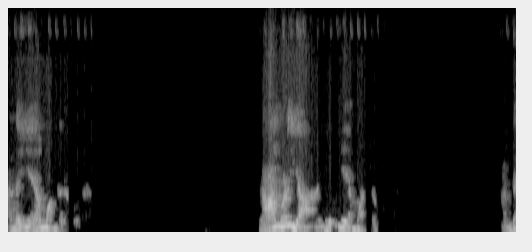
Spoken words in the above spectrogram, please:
அந்த ஏமாந்துட நாமளும் யாரையும் ஏமாற்ற அந்த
